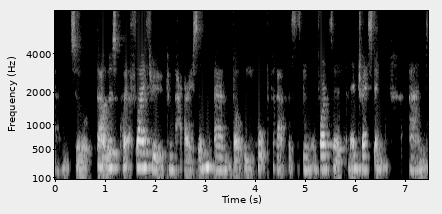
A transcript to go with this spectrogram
Um, so that was quite a fly through comparison, um, but we hope that this has been informative and interesting. And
